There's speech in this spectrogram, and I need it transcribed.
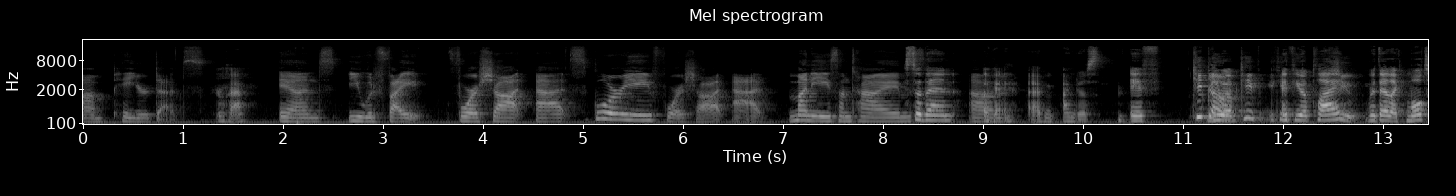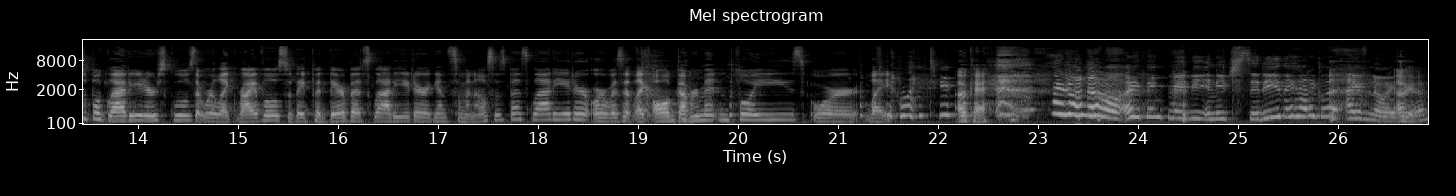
um, pay your debts, okay. and you would fight for a shot at glory, for a shot at money. Sometimes. So then, Um, okay, I'm, I'm just if Keep You going. ap- keep, keep. if you applied, shoot. were there like multiple gladiator schools that were like rivals, so they'd put their best gladiator against someone else's best gladiator, or was it like all government employees, or like no idea. okay, I don't know. I think maybe in each city they had a glad. I have no idea. Okay.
